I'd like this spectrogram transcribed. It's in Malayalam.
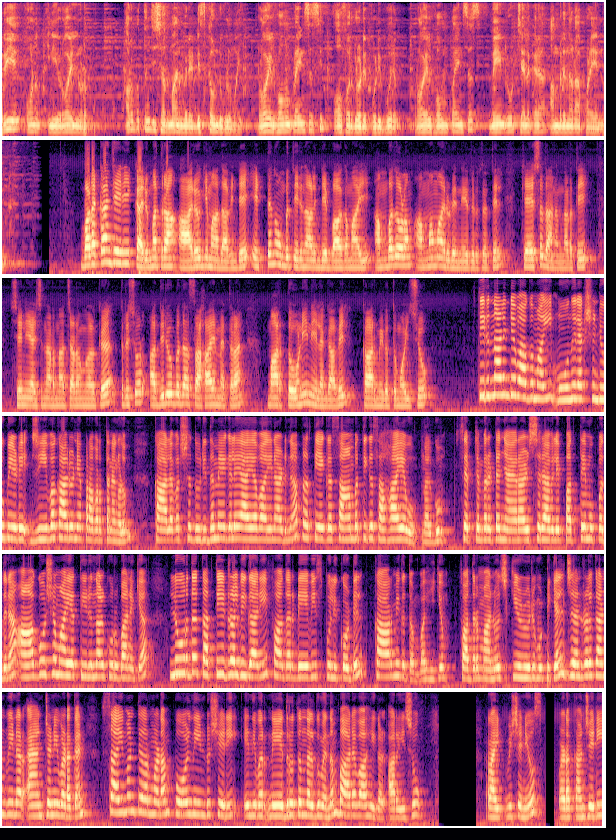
റിയൽ ഓണം ഇനി റോയലിനോടൊപ്പം. അറുപത്തഞ്ച് ശതമാനം വരെ ഡിസ്കൗണ്ടുകളുമായി റോയൽ ഹോം അപ്ലയൻസസിൽ ഓഫറുകളുടെ പൊടിപൂരം royal home appliances main road Chelakkara Ambalanada Pazhayannur. Vadakkanchery Karumathra ആരോഗ്യമാതാവിന്റെ എട്ട് നോമ്പ് തിരുനാളിന്റെ ഭാഗമായി അമ്പതോളം അമ്മമാരുടെ നേതൃത്വത്തിൽ കേശദാനം നടത്തി. ശനിയാഴ്ച നടന്ന ചടങ്ങുകൾക്ക് തൃശൂർ അതിരൂപത സഹായം സഹായമെത്രാൻ മാർ ടോണി നീലങ്കാവിൽ കാർമ്മികത്വം വഹിച്ചു. തിരുനാളിന്റെ ഭാഗമായി മൂന്ന് ലക്ഷം രൂപയുടെ ജീവകാരുണ്യ പ്രവർത്തനങ്ങളും കാലവർഷ ദുരിതമേഖലയായ വയനാടിന് പ്രത്യേക സാമ്പത്തിക സഹായവും നൽകും. സെപ്റ്റംബർ എട്ട് ഞായറാഴ്ച രാവിലെ പത്ത് മുപ്പതിന് ആഘോഷമായ തിരുനാൾ കുർബാനയ്ക്ക് ലൂർദ് കത്തീഡ്രൽ വികാരി ഫാദർ ഡേവിസ് പുലിക്കോട്ടിൽ കാർമ്മികത്വം വഹിക്കും. Father Manoj Keezhurumuttickal general convener Antony Vadakkan Simon Thermadam Paul നീണ്ടുശ്ശേരി എന്നിവർ നേതൃത്വം നൽകുമെന്നും ഭാരവാഹികൾ അറിയിച്ചു. Right vision news Vadakkanchery.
